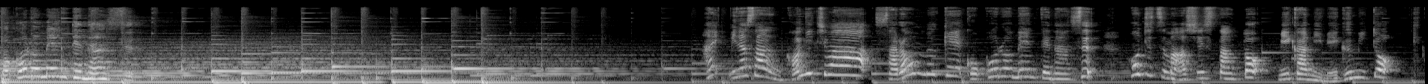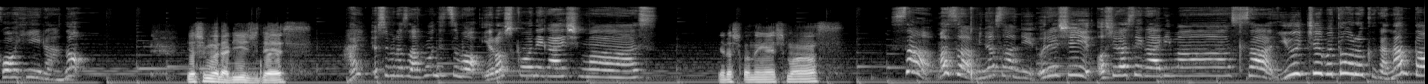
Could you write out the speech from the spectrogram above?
心メンテナンス。はい皆さんこんにちは。サロン向け心メンテナンス。本日もアシスタント三上恵と気候ヒーラーの吉村隆二です。はい吉村さん本日もよろしくお願いします。よろしくお願いしますさあまずは皆さんに嬉しいお知らせがありますさあ YouTube 登録がなんと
